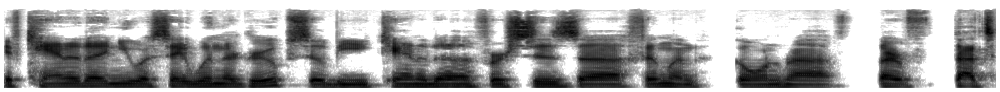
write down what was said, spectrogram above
if Canada and USA win their groups, it'll be Canada versus uh, Finland going. Uh, that's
